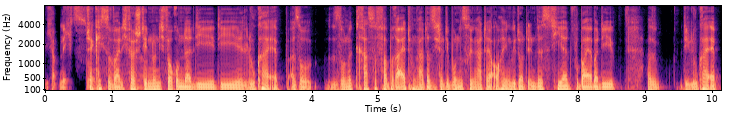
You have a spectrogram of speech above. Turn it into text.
ich hab nichts. Check ich soweit. Ich verstehe nur nicht, warum da die, die Luca-App also so eine krasse Verbreitung hat. Also ich glaube, die Bundesregierung hat ja auch irgendwie dort investiert, wobei aber die, also die Luca-App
